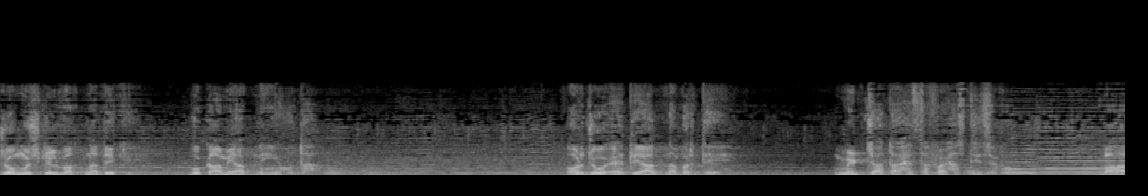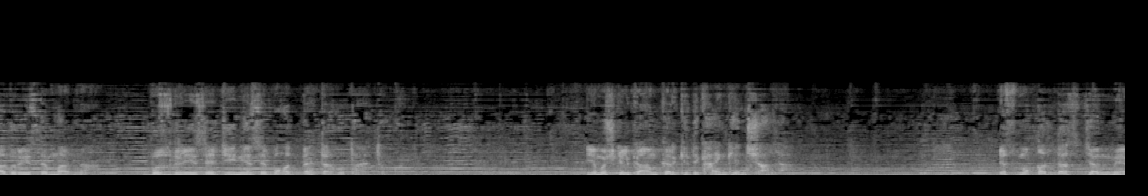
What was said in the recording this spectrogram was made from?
جو مشکل وقت نہ دیکھے، وہ کامیاب نہیں ہوتا۔ اور جو احتیاط نہ برتے، مٹ جاتا ہے صفحہ ہستی سے وہ۔ بہادری سے مرنا، بزدلی سے جینے سے بہت بہتر ہوتا ہے تو۔ یہ مشکل کام کر کے دکھائیں گے انشاءاللہ۔ اس مقدس جنگ میں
